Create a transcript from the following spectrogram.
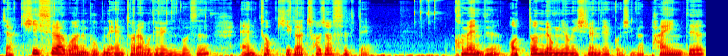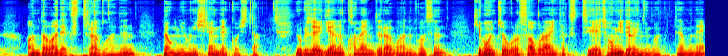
자, keys라고 하는 부분에 enter라고 되어 있는 것은 엔터 키가 쳐졌을 때 command 어떤 명령이 실행될 것인가 find underbar next라고 하는 명령이 실행될 것이다. 여기서 얘기하는 command라고 하는 것은 기본적으로 Sublime Text에 정의되어 있는 거기 때문에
